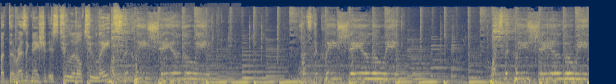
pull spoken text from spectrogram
But the resignation is too little, too late. What's the cliche of the week? What's the cliche of the week? What's the cliche of the week?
